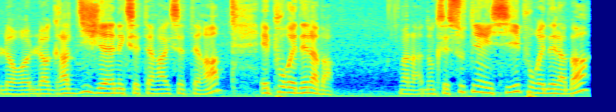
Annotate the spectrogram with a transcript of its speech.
leur, leur grade d'hygiène, etc., etc. Et pour aider là-bas. Voilà, donc c'est soutenir ici pour aider là-bas.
